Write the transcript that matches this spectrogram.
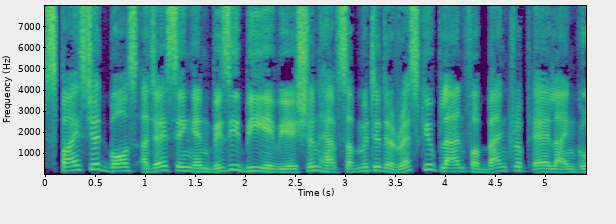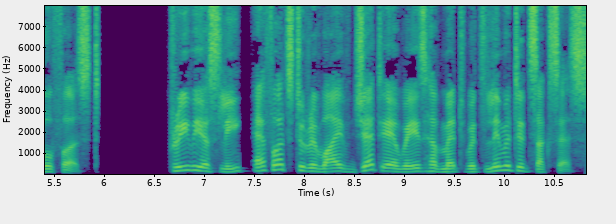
SpiceJet boss Ajay Singh and Busy Bee Aviation have submitted a rescue plan for bankrupt airline Go First. Previously, efforts to revive Jet Airways have met with limited success.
